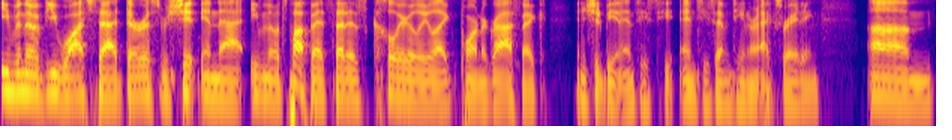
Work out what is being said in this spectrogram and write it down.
Even though if you watch that, there is some shit in that, even though it's puppets, that is clearly like pornographic and should be an NC NC seventeen or X rating. Um,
